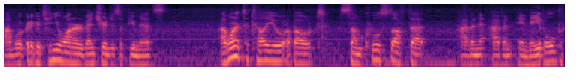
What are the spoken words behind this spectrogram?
Um, we're going to continue on our adventure in just a few minutes. I wanted to tell you about some cool stuff that I've en- I've en- enabled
